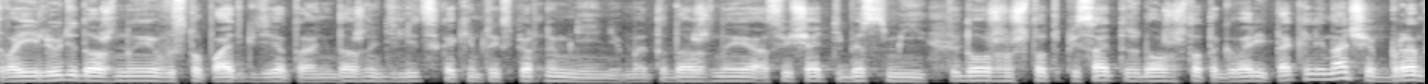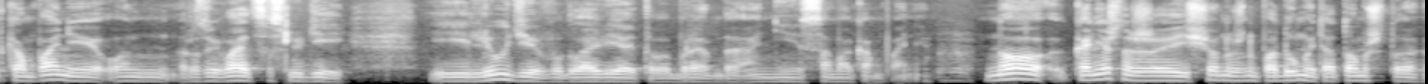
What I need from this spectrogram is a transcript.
Твои люди должны выступать где-то, они должны делиться каким-то экспертным мнением. Это должны освещать тебе СМИ. Ты должен что-то писать, ты должен что-то говорить. Так или иначе, бренд компании, он развивается с людей. И люди во главе этого бренда, а не сама компания. Но, конечно же, еще нужно подумать о том, что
